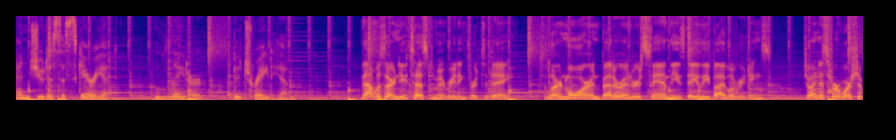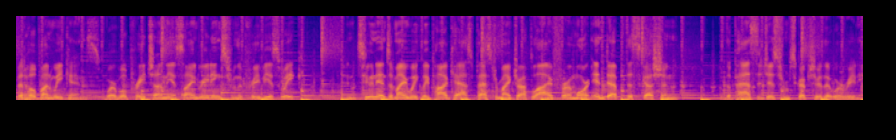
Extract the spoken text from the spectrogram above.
and Judas Iscariot, who later betrayed him. That was our New Testament reading for today. To learn more and better understand these daily Bible readings, Join us for Worship at Hope on weekends, where we'll preach on the assigned readings from the previous week. Tune into my weekly podcast, Pastor Mike Drop Live, for a more in depth discussion of the passages from Scripture that we're reading.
